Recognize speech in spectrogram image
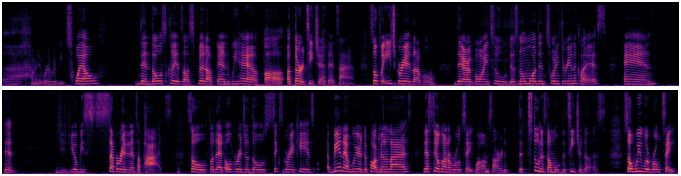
uh, how many what it would be 12 then those kids are split up and we have uh, a third teacher at that time so for each grade level they're going to there's no more than 23 in the class and that you, you'll be separated into pods. So for that overage of those sixth grade kids, being that we're departmentalized, they're still gonna rotate. Well, I'm sorry, the, the students don't move, the teacher does. So we would rotate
